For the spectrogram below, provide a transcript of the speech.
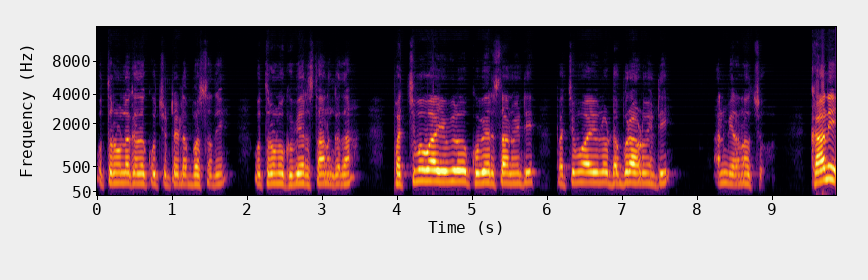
ఉత్తరంలో కదా కూర్చుంటే డబ్బు వస్తుంది ఉత్తరంలో కుబేర స్థానం కదా. పశ్చిమ వాయువులో కుబేర స్థానం ఏంటి? పశ్చిమ వాయువులో డబ్బు రావడం ఏంటి అని మీరు అనవచ్చు కానీ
